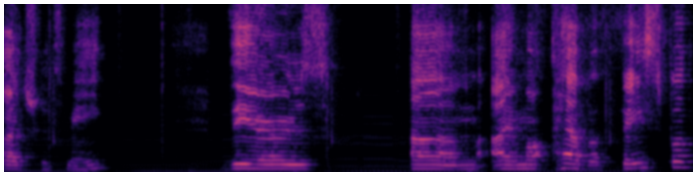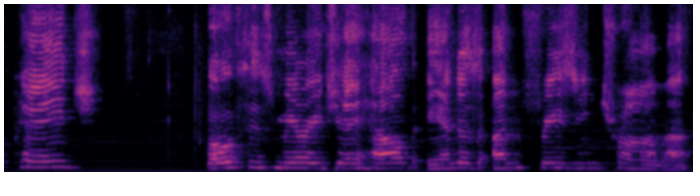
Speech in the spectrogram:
touch with me. There's, um, I have a Facebook page, both as Mary J. Held and as Unfreezing Trauma.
